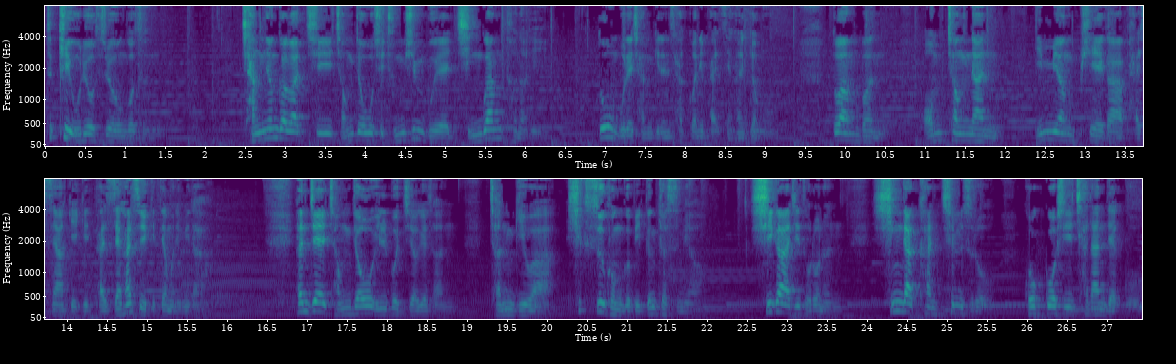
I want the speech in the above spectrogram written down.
특히 우려스러운 것은 작년과 같이 정저우시 중심부의 진광터널이 또 물에 잠기는 사건이 발생할 경우 또 한 번 엄청난 인명피해가 발생할 수 있기 때문입니다. 현재 정저우 일부 지역에선 전기와 식수 공급이 끊겼으며 시가지 도로는 심각한 침수로 곳곳이 차단됐고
